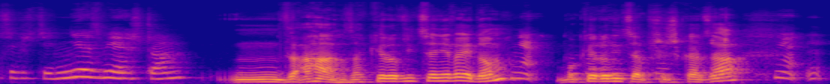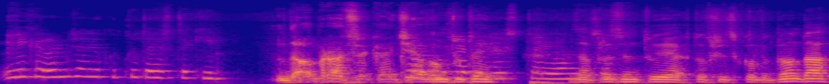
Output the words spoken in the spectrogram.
oczywiście nie zmieszczą. mm, za- aha, za kierownicę nie wejdą? Nie. Bo kierownica przeszkadza. Nie, nie kierownica, tylko tutaj jest taki... Dobra, czekajcie, ja Wam tutaj zaprezentuję, jak to wszystko wygląda.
